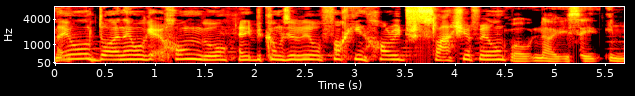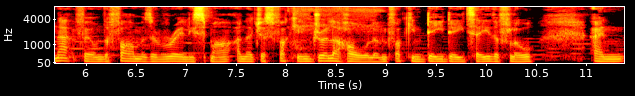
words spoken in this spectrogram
They all die and they all get hung up, and it becomes a real fucking horrid slasher film. Well, no, you see, in that film, the farmers are really smart and they just fucking drill a hole and fucking DDT the floor, and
